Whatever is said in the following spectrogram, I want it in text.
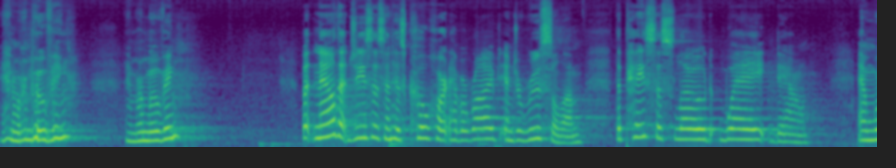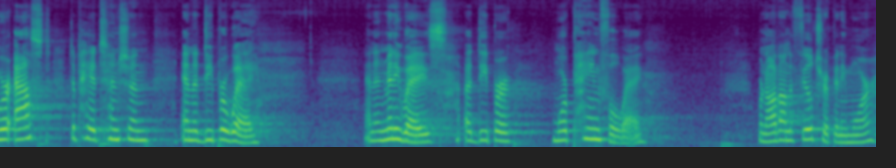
and we're moving, and we're moving. But now that Jesus and his cohort have arrived in Jerusalem, the pace has slowed way down and we're asked to pay attention in a deeper way. And in many ways, a deeper, more painful way. We're not on a field trip anymore.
